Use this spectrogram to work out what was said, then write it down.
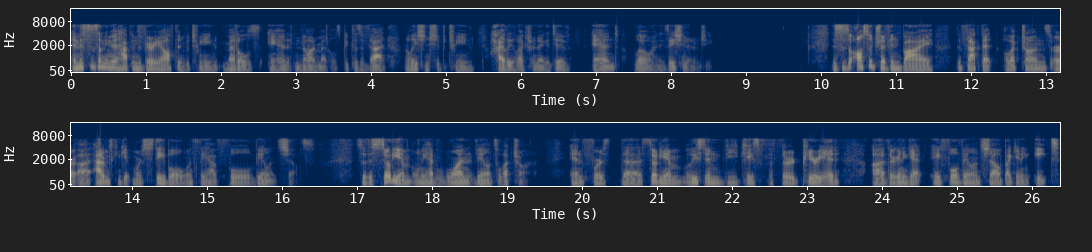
And this is something that happens very often between metals and nonmetals because of that relationship between highly electronegative and low ionization energy. This is also driven by the fact that electrons or uh, atoms can get more stable once they have full valence shells. So the sodium only had one valence electron. And for the sodium, at least in the case of the third period, uh, they're going to get a full valence shell by getting eight.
